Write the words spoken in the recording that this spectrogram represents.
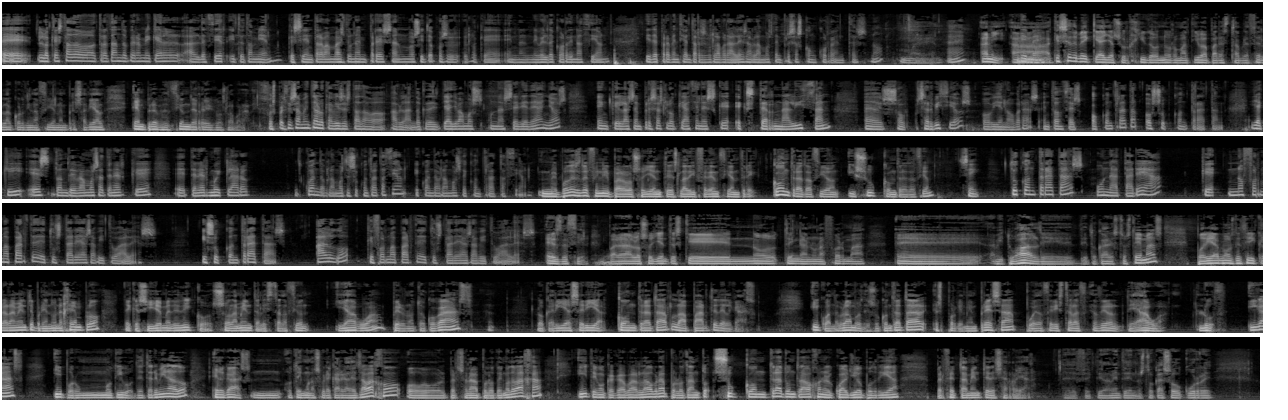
eh, lo que ha estado tratando Pedro Miquel al decir, y tú también, que si entraba más de una empresa en un sitio, pues es lo que en el nivel de coordinación y de prevención de riesgos laborales hablamos de empresas concurrentes, ¿no? Muy bien. ¿Eh? Ani, ¿a, ¿a qué se debe que haya surgido normativa para establecer la coordinación empresarial en prevención de riesgos laborales? Pues precisamente a lo que habéis estado hablando, que ya llevamos una serie de años en que las empresas lo que hacen es que externalizan eh, so, servicios o bien obras. Entonces, o contratan o subcontratan. Y aquí es donde vamos a tener que eh, tener muy claro cuando hablamos de subcontratación y cuando hablamos de contratación. ¿Me puedes definir para los oyentes la diferencia entre contratación y subcontratación? Sí. Tú contratas una tarea que no forma parte de tus tareas habituales y subcontratas algo que forma parte de tus tareas habituales. Es decir, para los oyentes que no tengan una forma eh, habitual de, de, tocar estos temas, podríamos decir claramente, poniendo un ejemplo, de que si yo me dedico solamente a la instalación y agua, pero no toco gas, lo que haría sería contratar la parte del gas. Y cuando hablamos de subcontratar es porque mi empresa puede hacer instalación de agua, luz y gas y por un motivo determinado el gas mm, o tengo una sobrecarga de trabajo o el personal pues lo tengo de baja y tengo que acabar la obra, por lo tanto subcontrato un trabajo en el cual yo podría perfectamente desarrollar. Efectivamente, en nuestro caso ocurre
